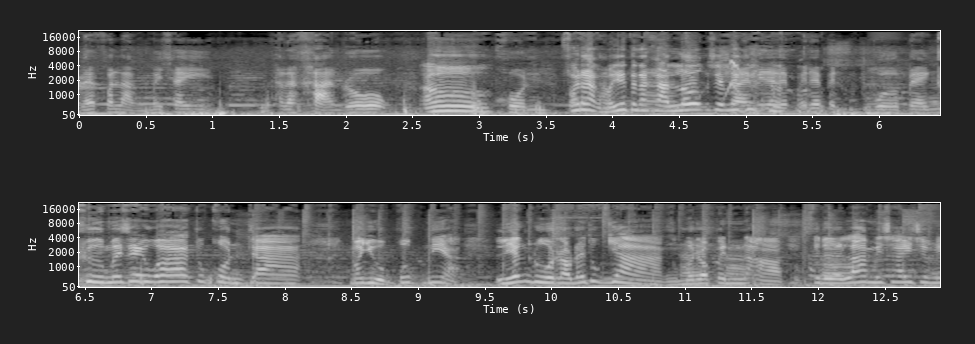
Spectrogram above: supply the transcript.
และฝรั่งไม่ใช่ธนาคารโรคเออ ทุกคนฝรั่งไม่ใช่ธนาคารโลกใช่ไหม ใช่ไม่ได้ไม่ได้เป็น World Bank คือไม่ใช่ว่าทุกคนจะ มาอยู่ปุ๊บเนี่ยเลี้ยงดูเราได้ทุกอย่างใช่เหมือนเราเป็นครับอ่าถูกต้องเซเดอร์ล่าไม่ใช่ใช่ไหม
